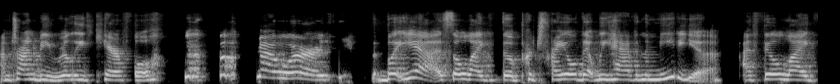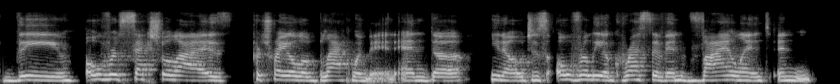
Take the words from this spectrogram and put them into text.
I'm trying to be really careful my words. But yeah, so like the portrayal that we have in the media, I feel like the over sexualized portrayal of Black women and the, you know, just overly aggressive and violent and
